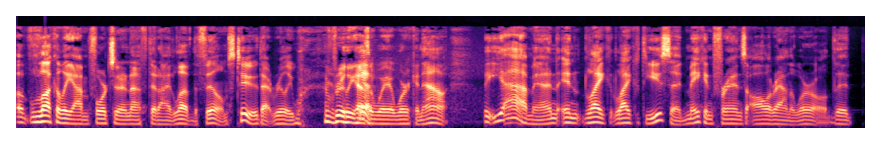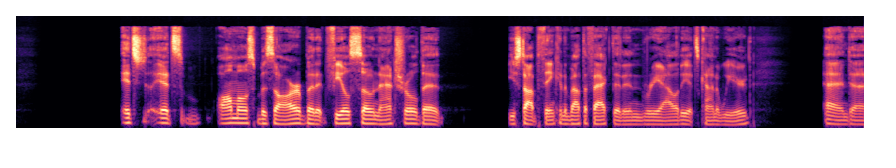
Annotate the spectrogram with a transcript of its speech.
uh, luckily, I'm fortunate enough that I love the films too. That really, really has Yeah. a way of working out. But yeah, man, and like like you said, making friends all around the world. That it's it's almost bizarre, but it feels so natural that you stop thinking about the fact that in reality it's kind of weird. And uh,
